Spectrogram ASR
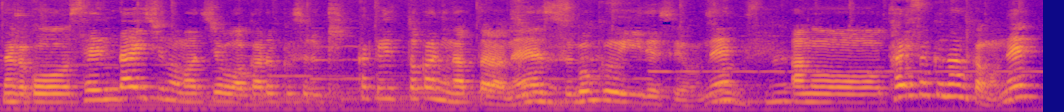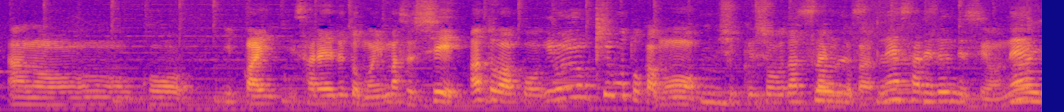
なんかこう仙台市の街を明るくするきっかけとかになったらねそうですごくいいですよね。ね。あのー対策なんかもね、あのーこういっぱいされると思いますしあとはこういろいろ規模とかもうん。縮小だったりとかね,、そうですね。されるんですよね、はい。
